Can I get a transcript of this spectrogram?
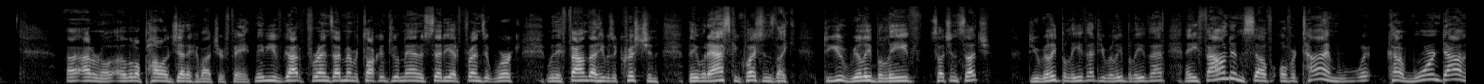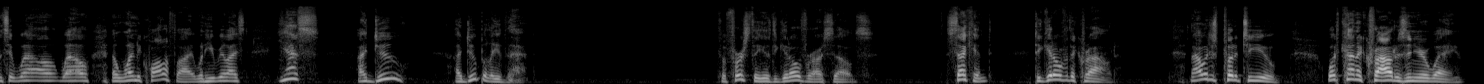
I don't know, a little apologetic about your faith. Maybe you've got friends. I remember talking to a man who said he had friends at work. When they found out he was a Christian, they would ask him questions like, Do you really believe such and such? Do you really believe that? Do you really believe that? And he found himself over time kind of worn down and said, Well, well, and wanted to qualify when he realized, Yes, I do. I do believe that. The first thing is to get over ourselves. Second, to get over the crowd. And I would just put it to you what kind of crowd is in your way?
